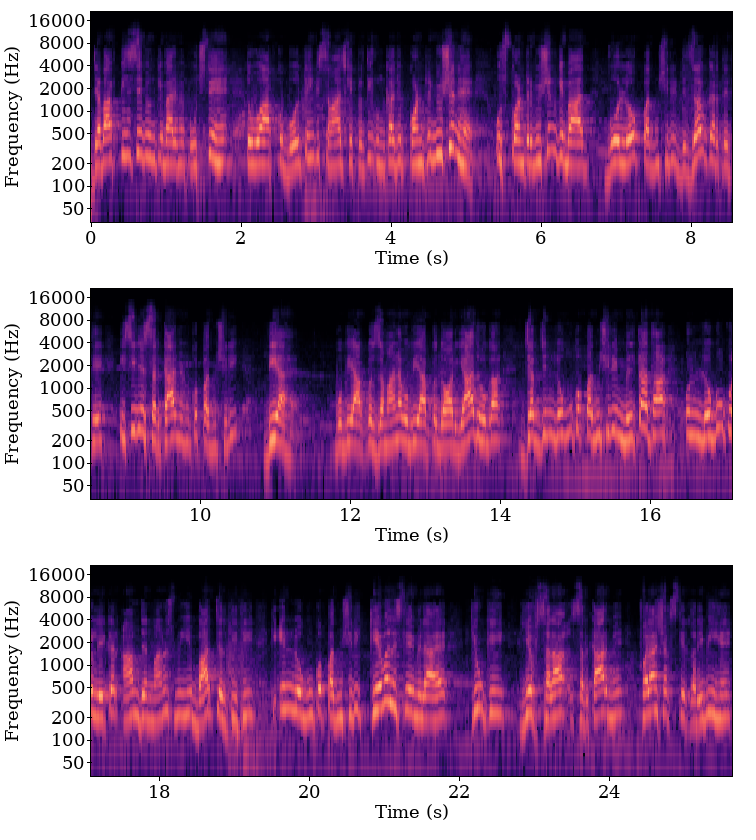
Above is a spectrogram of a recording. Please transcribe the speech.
जब आप किसी से भी उनके बारे में पूछते हैं तो वो आपको बोलते हैं कि समाज के प्रति उनका जो कंट्रीब्यूशन है, उस कंट्रीब्यूशन के बाद वो लोग पद्मश्री डिजर्व करते थे, इसीलिए सरकार ने उनको पद्मश्री दिया है। वो भी आपको जमाना, वो भी आपको दौर याद होगा। जब जिन लोगों को पद्मश्री मिलता था, उन लोगों को लेकर आम जनमानस में ये बात चलती थी कि इन लोगों को पद्मश्री केवल इसलिए मिला है क्योंकि ये सरकार में फला शख्स के करीबी हैं,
